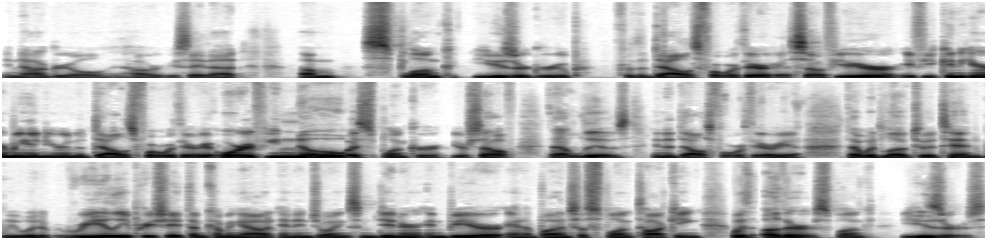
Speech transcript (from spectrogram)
inaugural, however you say that, um, Splunk user group for the Dallas Fort Worth area. So if you're, if you can hear me and you're in the Dallas Fort Worth area, or if you know a Splunker yourself that lives in the Dallas Fort Worth area that would love to attend, we would really appreciate them coming out and enjoying some dinner and beer and a bunch of Splunk talking with other Splunk users.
